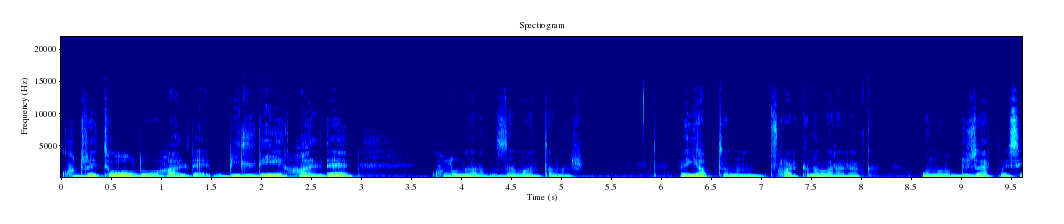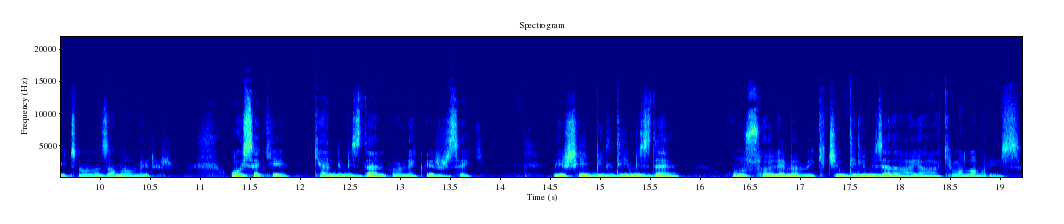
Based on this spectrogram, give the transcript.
kudreti olduğu halde, bildiği halde kuluna zaman tanır. Ve yaptığının farkına vararak onu düzeltmesi için ona zaman verir. Oysa ki kendimizden örnek verirsek bir şey bildiğimizde onu söylememek için dilimize dahi hakim olamayız.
